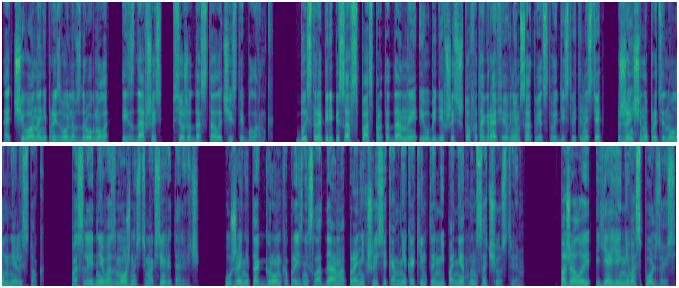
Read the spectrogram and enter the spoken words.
отчего она непроизвольно вздрогнула и, сдавшись, все же достала чистый бланк. Быстро переписав с паспорта данные и убедившись, что фотография в нем соответствует действительности, женщина протянула мне листок. «Последняя возможность, Максим Витальевич». Уже не так громко произнесла дама, проникшаяся ко мне каким-то непонятным сочувствием. «Пожалуй, я ей не воспользуюсь»,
